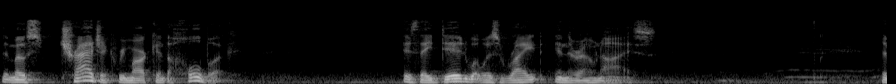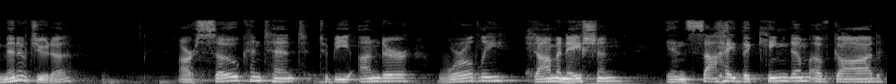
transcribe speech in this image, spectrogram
The most tragic remark in the whole book is they did what was right in their own eyes. The men of Judah are so content to be under worldly domination inside the kingdom of God.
